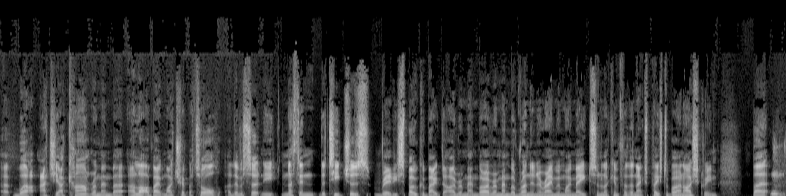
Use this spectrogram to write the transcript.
uh, well, actually, I can't remember a lot about my trip at all. Uh, there was certainly nothing the teachers really spoke about that I remember. I remember running around with my mates and looking for the next place to buy an ice cream. But mm.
